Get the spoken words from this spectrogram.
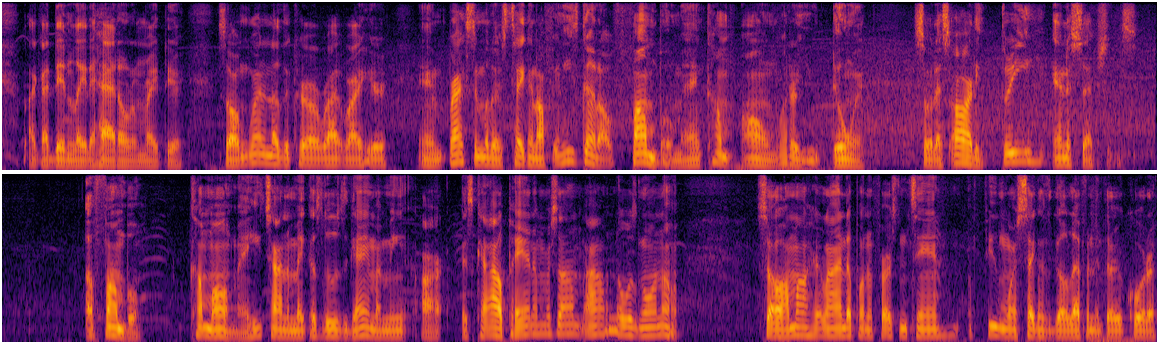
like I didn't lay the hat on him right there. So I'm running another curl right right here, and Braxton Miller is taking off, and he's gonna fumble, man. Come on, what are you doing? So that's already three interceptions, a fumble. Come on, man. He's trying to make us lose the game. I mean, are, is Kyle paying him or something? I don't know what's going on. So I'm out here lined up on the first and 10. A few more seconds to go left in the third quarter.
